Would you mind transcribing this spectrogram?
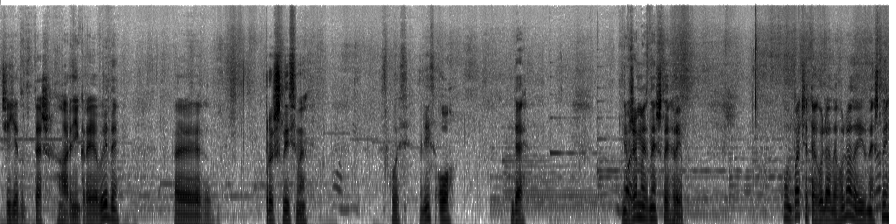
чи є тут теж гарні краєвиди. Е, пройшлись ми сквозь ліс. О! Де? Невже ми знайшли гриб? О, бачите, гуляли, гуляли і знайшли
